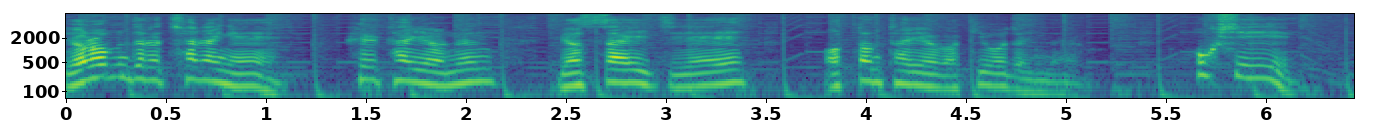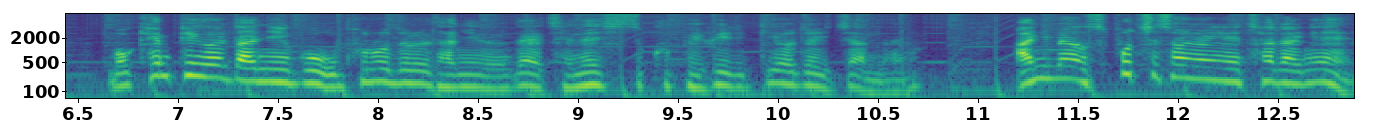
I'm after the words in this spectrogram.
여러분들의 차량에 휠 타이어는 몇 사이즈에 어떤 타이어가 끼워져 있나요? 혹시 뭐 캠핑을 다니고 오프로드를 다니는데 제네시스 쿠페 휠이 끼워져 있지 않나요? 아니면 스포츠 성향의 차량에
